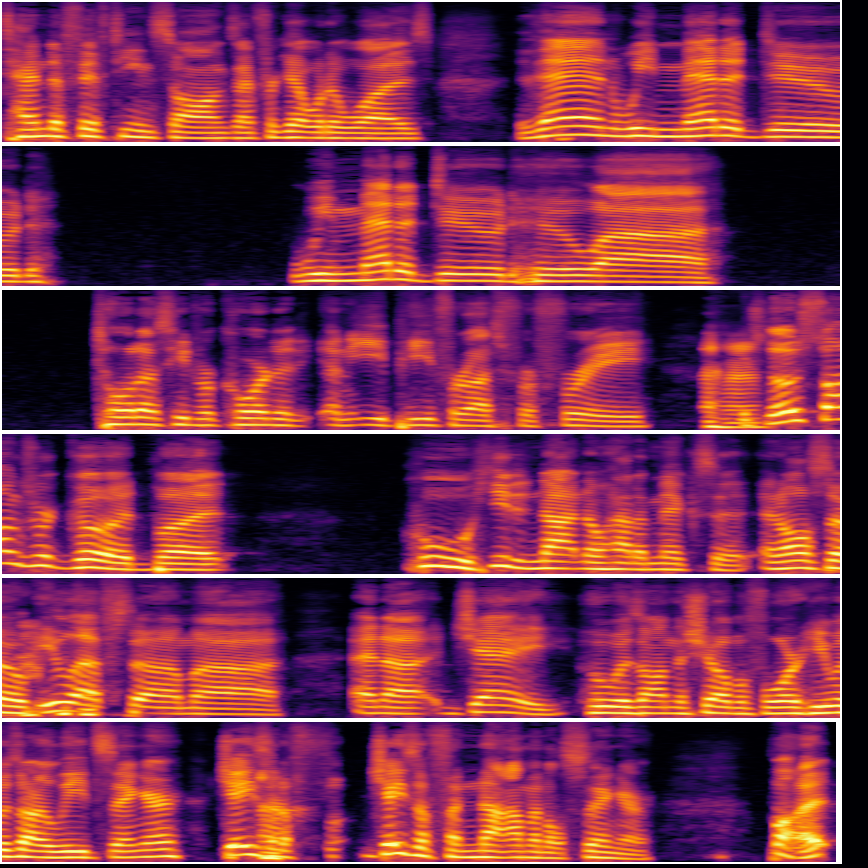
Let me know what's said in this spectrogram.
10 to 15 songs i forget what it was then we met a dude we met a dude who uh told us he'd recorded an ep for us for free Uh-huh. which those songs were good but who he did not know how to mix it. And also he left some uh and uh jay who was on the show before he was our lead singer. Jay's a jay's a phenomenal singer. But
